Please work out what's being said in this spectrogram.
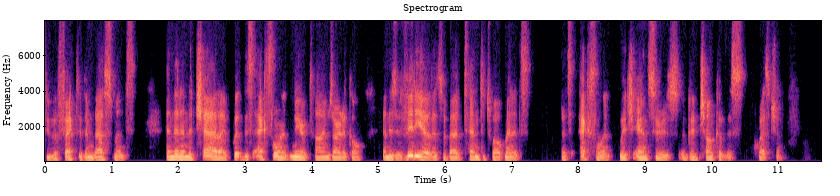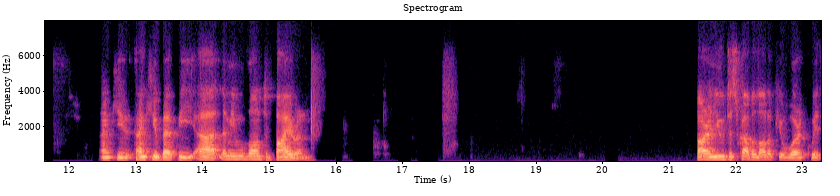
to effective investments. And then in the chat, I put this excellent New York Times article, and there's a video that's about 10 to 12 minutes that's excellent, which answers a good chunk of this question. Thank you. Thank you, Bepi. Uh, let me move on to Byron. Byron, you describe a lot of your work with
